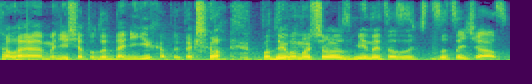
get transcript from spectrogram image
Але мені ще туди день їхати, так що подивимося, що зміниться за, за цей час.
